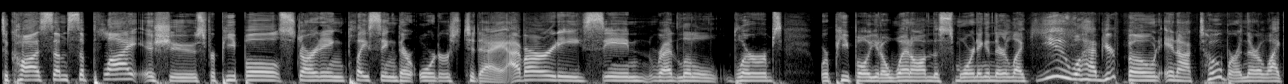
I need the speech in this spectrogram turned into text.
to cause some supply issues for people starting placing their orders today. I've already seen read little blurbs where people, you know, went on this morning and they're like, "You will have your phone in October." And they're like,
